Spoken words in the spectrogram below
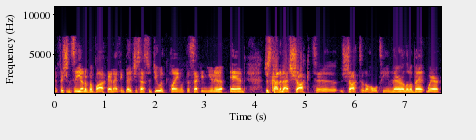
efficiency out of Ibaka, and I think that just has to do with playing with the second unit and just kind of that shock to shock to the whole team there a little bit, where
